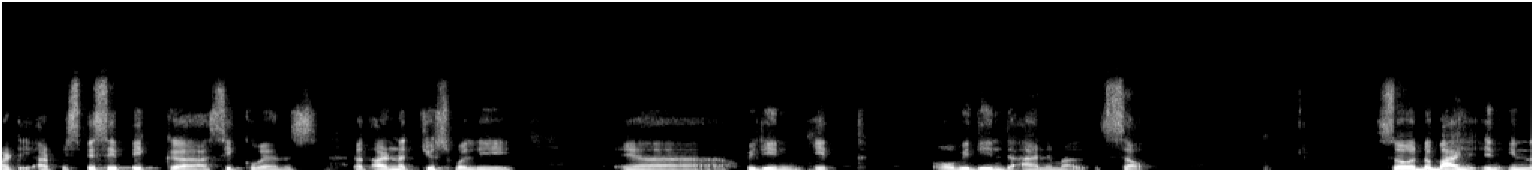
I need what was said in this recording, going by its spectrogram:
a specific uh, sequence that are not usually uh, within it or within the animal itself. So the in, in,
